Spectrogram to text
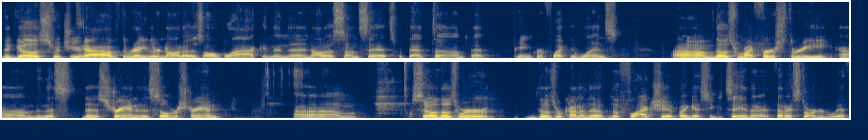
the Ghost, which you have, the regular Natto is all black, and then the Natto Sunsets with that um, that pink reflective lens. Um, those were my first three. Um, then this the Strand and the Silver Strand. Um, so those were those were kind of the the flagship, I guess you could say that I, that I started with,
